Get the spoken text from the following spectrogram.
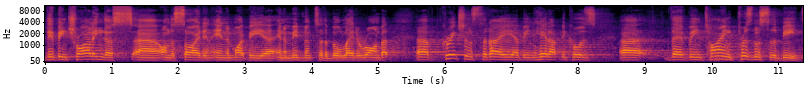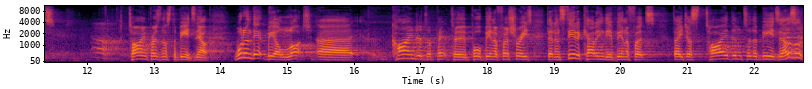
they've been trialling this uh, on the side, and, and it might be uh, an amendment to the bill later on, but uh, corrections today have been held up because they've been tying prisoners to the beds. Tying prisoners to beds. Now, wouldn't that be a lot kinder to, to poor beneficiaries that instead of cutting their benefits, they just tied them to the beds. Now, this, is,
